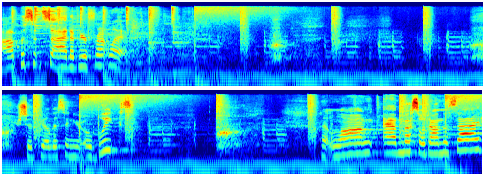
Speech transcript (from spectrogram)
opposite side of your front leg. You should feel this in your obliques. That long ab muscle down the side.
